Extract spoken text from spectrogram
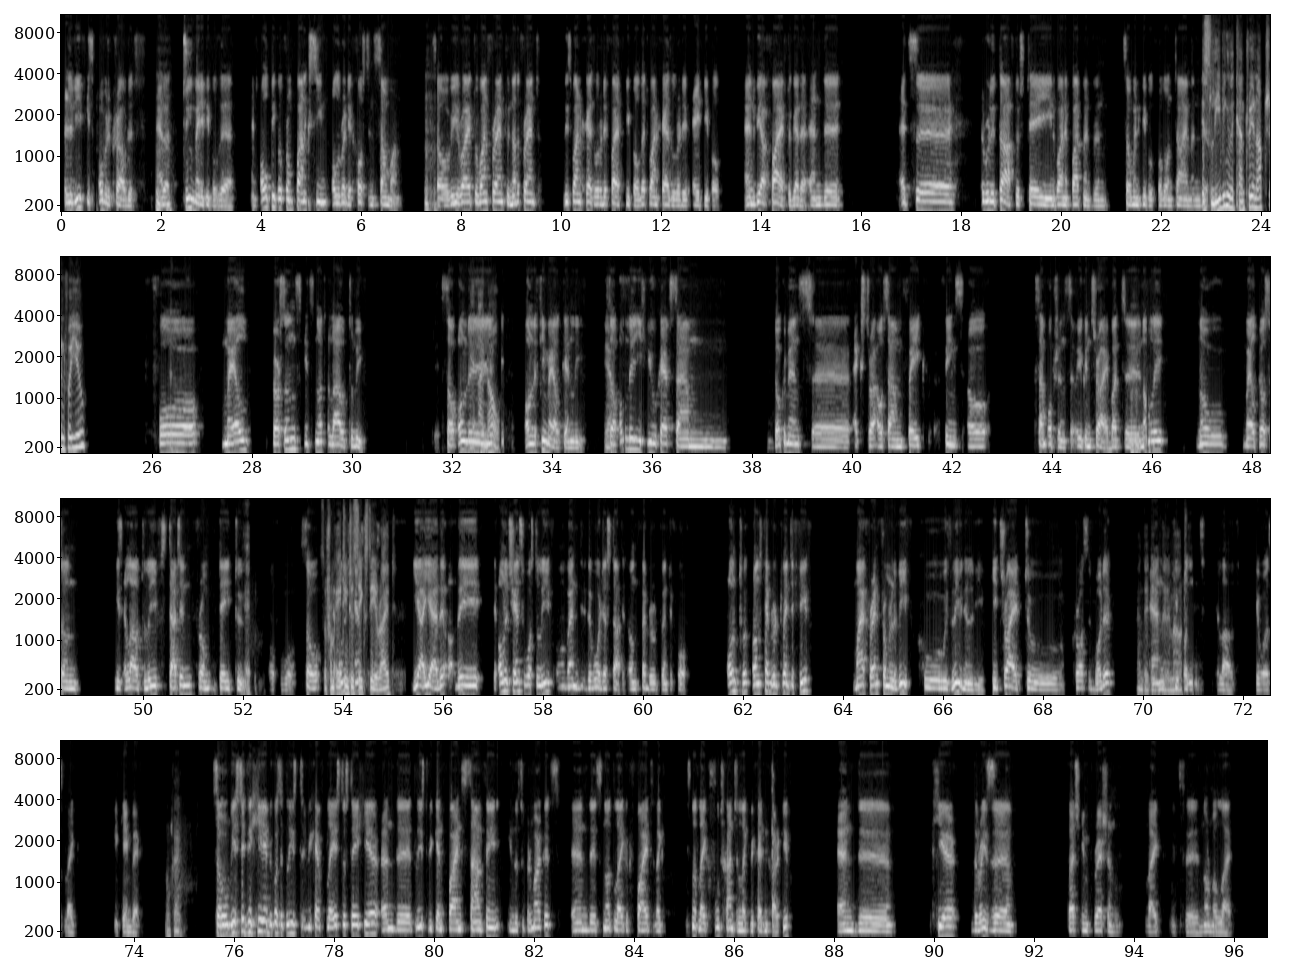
Lviv is overcrowded, mm-hmm. and there are too many people there, and all people from punk scene already hosting someone. Mm-hmm. So we write to one friend, to another friend. This one has already five people. That one has already eight people, and we are five together. And uh, it's uh, really tough to stay in one apartment when so many people for a long time. And is leaving the country an option for you? For male persons, it's not allowed to leave. So only yeah, I know. only female can leave. Yeah. So only if you have some documents uh, extra or some fake things or some options you can try. But uh, mm-hmm. normally, no male person is allowed to leave starting from day two eh. of war. So, so from 18 to 60, right? Yeah, yeah. The, the, the only chance was to leave when the war just started on February 24th. On, to, on February 25th, my friend from Lviv, who is living in Lviv, he tried to cross the border, and they didn't let him he out. wasn't allowed. He was like, he came back. Okay. So we're sitting here because at least we have place to stay here, and uh, at least we can find something in the supermarkets. And it's not like a fight, like it's not like food hunting like we had in Kharkiv. And uh, here there is uh, such impression like it's a normal life.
